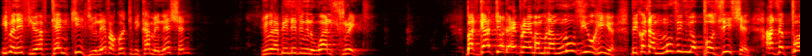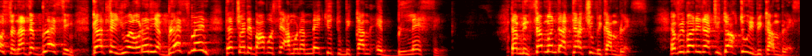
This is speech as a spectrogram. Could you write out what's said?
Even if you have 10 kids, you're never going to become a nation. You're going to be living in one street. But God told Abraham, I'm going to move you here because I'm moving your position as a person, as a blessing. God said, You are already a blessed man. That's why the Bible says, I'm going to make you to become a blessing. That means someone that touch you become blessed. Everybody that you talk to, you become blessed.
